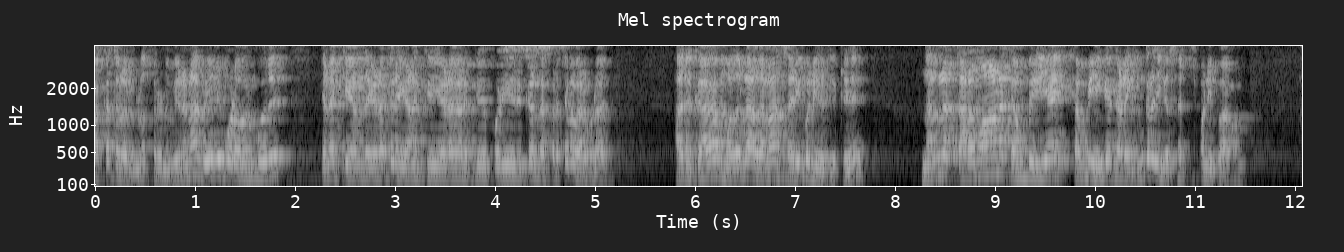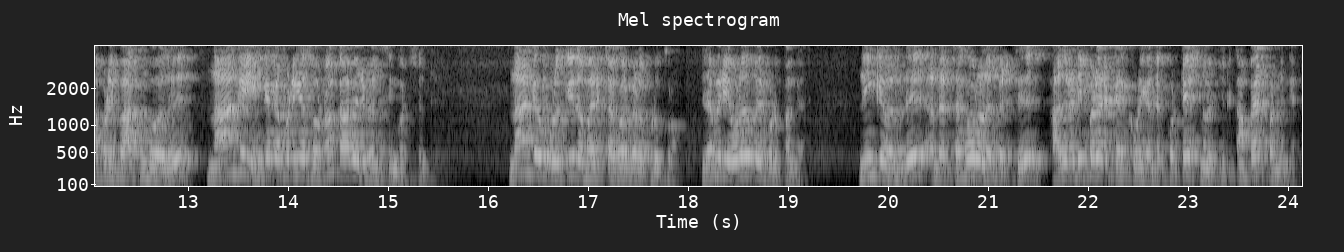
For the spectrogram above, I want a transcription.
பக்கத்தில் இருக்கணும் சொல்லணும். இல்லைன்னா வேலி போட வரும்போது எனக்கு அந்த இடத்துல எனக்கு இடம் இருக்குது பொடி இருக்குது அந்த பிரச்சனை வரக்கூடாது. அதுக்காக முதல்ல அதெல்லாம் சரி பண்ணி வச்சுட்டு நல்ல தரமான கம்பெனியை கம்பி எங்கே கிடைக்குங்கிறத நீங்கள் சர்ச் பண்ணி பார்க்கணும். அப்படி பார்க்கும்போது நாங்கள் எங்கள் கம்பெனியே சொல்கிறோம் காவேரி ஃபென்சிங் ஒர்க்ஸ்ன்ட்டு நாங்கள் உங்களுக்கு இதை மாதிரி தகவல்களை கொடுக்குறோம். இதை மாதிரி எவ்வளோ பேர் கொடுப்பாங்க? நீங்கள் வந்து அந்த தகவல்களை பெற்று அதன் அடிப்படையில் இருக்கக்கூடிய அந்த கொட்டேஷனை வச்சுட்டு கம்பேர் பண்ணுங்கள்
